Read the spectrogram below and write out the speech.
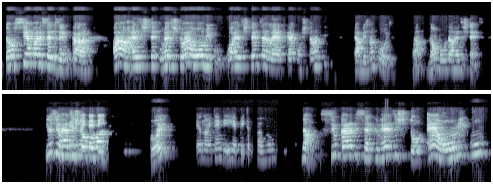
Então, se aparecer dizer que o cara, ah, o resistor é ômico, ou a resistência elétrica é constante, é a mesma coisa, tá? Não muda a resistência. E se o resistor... Entendi. Oi? Eu não entendi, repita, por favor. Não, se o cara disser que o resistor é ômico,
